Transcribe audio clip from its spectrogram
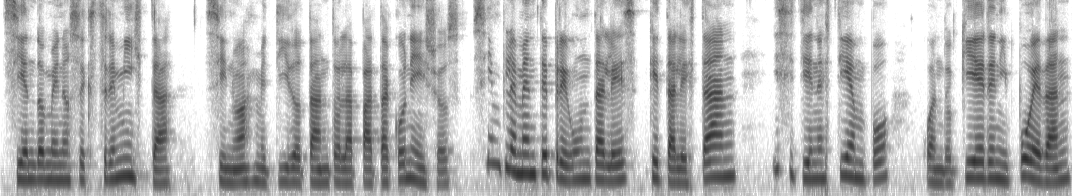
Siendo menos extremista, si no has metido tanto la pata con ellos, simplemente pregúntales qué tal están y si tienes tiempo, cuando quieren y puedan,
